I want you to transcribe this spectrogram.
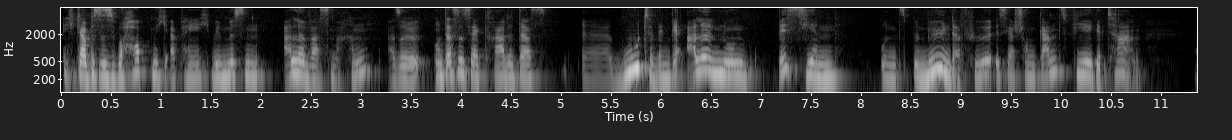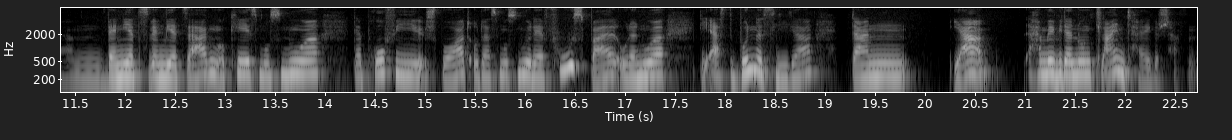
Ich glaube, es ist überhaupt nicht abhängig. Wir müssen alle was machen. Also, und das ist ja gerade das, äh, Gute, wenn wir alle nur ein bisschen uns bemühen dafür, ist ja schon ganz viel getan. Ähm, wenn, jetzt, wenn wir jetzt sagen, okay, es muss nur der Profisport oder es muss nur der Fußball oder nur die erste Bundesliga, dann ja, haben wir wieder nur einen kleinen Teil geschaffen.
